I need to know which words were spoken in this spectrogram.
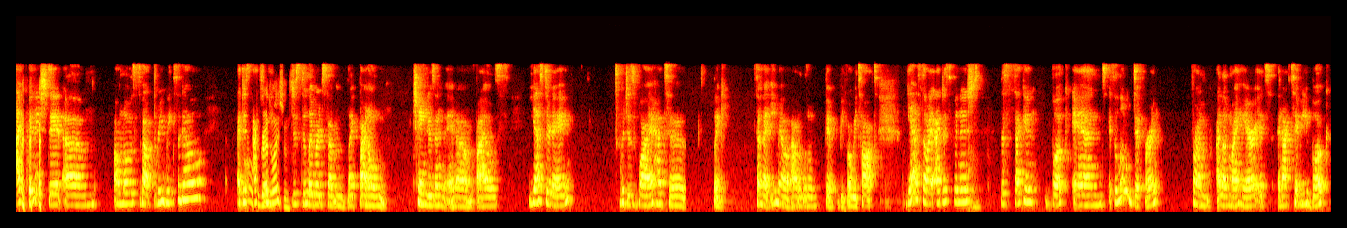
I finished it um, almost about three weeks ago. I just oh, congratulations. just delivered some like final changes in, in um, files yesterday, which is why I had to like send that email out a little bit before we talked yeah, so I, I just finished the second book, and it's a little different from I Love My Hair. It's an activity book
